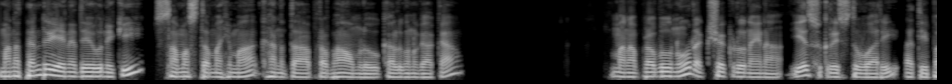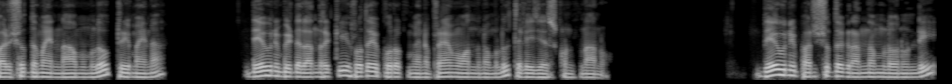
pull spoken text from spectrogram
మన తండ్రి అయిన దేవునికి సమస్త మహిమ ఘనత ప్రభావములు కలుగునుగాక. మన ప్రభువును రక్షకుడునైన యేసుక్రీస్తు వారి అతి పరిశుద్ధమైన నామములో ప్రియమైన దేవుని బిడ్డలందరికీ హృదయపూర్వకమైన ప్రేమ వందనములు తెలియజేసుకుంటున్నాను. దేవుని పరిశుద్ధ గ్రంథంలో నుండి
